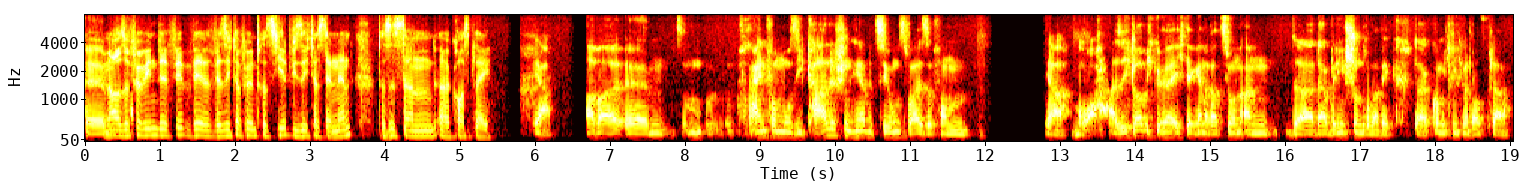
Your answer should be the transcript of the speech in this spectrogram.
Ähm, genau, also für wen, wer, wer, sich dafür interessiert, wie sich das denn nennt, das ist dann äh, Cosplay. Ja, aber ähm, rein vom musikalischen her, beziehungsweise vom, ja, boah, also ich glaube, ich gehöre echt der Generation an, da, da bin ich schon drüber weg. Da komme ich nicht mehr drauf klar.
